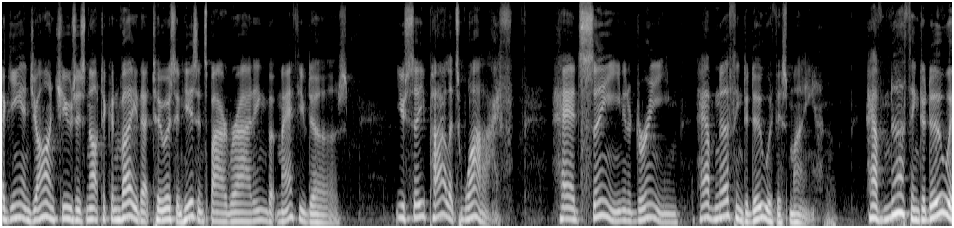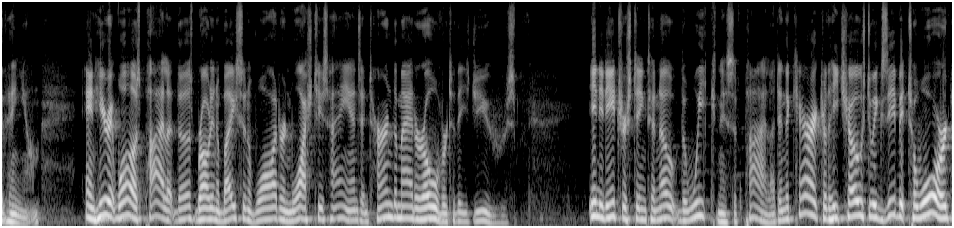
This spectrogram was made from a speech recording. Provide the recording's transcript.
Again, John chooses not to convey that to us in his inspired writing, but Matthew does. You see, Pilate's wife had seen in a dream have nothing to do with this man, have nothing to do with him. And here it was, Pilate thus brought in a basin of water and washed his hands and turned the matter over to these Jews. Isn't it interesting to note the weakness of Pilate and the character that he chose to exhibit toward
